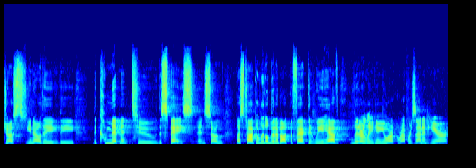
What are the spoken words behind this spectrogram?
just, you know, the, the, the commitment to the space. And so let's talk a little bit about the fact that we have literally New York represented here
